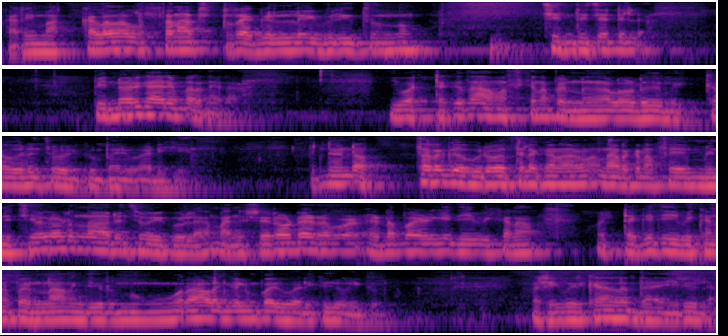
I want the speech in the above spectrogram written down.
കാരണം ഈ മക്കളെ വളർത്തണ സ്ട്രഗിളിൽ ഇവർ ഇതൊന്നും ചിന്തിച്ചിട്ടില്ല. പിന്നെ ഒരു കാര്യം പറഞ്ഞുതരാം ഈ ഒറ്റയ്ക്ക് താമസിക്കുന്ന പെണ്ണുങ്ങളോട് മിക്കവരും ചോദിക്കും പരിപാടിക്ക്. പിന്നെ അത്ര ഗൗരവത്തിലൊക്കെ നടക്കണം ഫെമിനിസ്റ്റുകളോടൊന്നും ആരും ചോദിക്കില്ല മനുഷ്യരോട് ഇടപ ഇടപഴകി ജീവിക്കണം ഒറ്റയ്ക്ക് ജീവിക്കണ പെണ്ണാണെങ്കിൽ ഒരു നൂറാളെങ്കിലും പരിപാടിക്ക് ചോദിക്കും. പക്ഷേ ഇവർക്ക് നല്ല ധൈര്യമില്ല.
